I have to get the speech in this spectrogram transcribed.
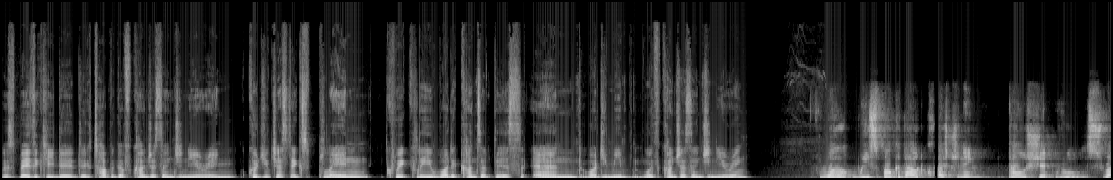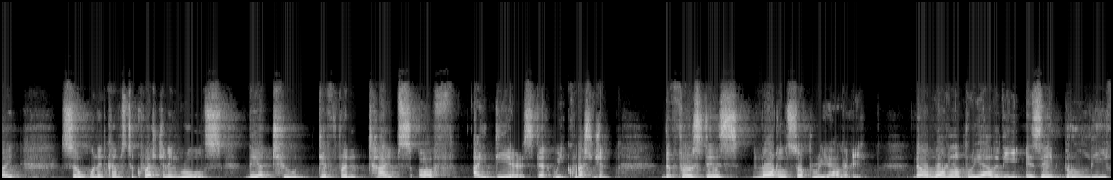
is basically the, the topic of conscious engineering. Could you just explain quickly what a concept is and what you mean with conscious engineering? Well, we spoke about questioning bullshit rules, right? So when it comes to questioning rules, there are two different types of ideas that we question. The first is models of reality. Now, a model of reality is a belief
